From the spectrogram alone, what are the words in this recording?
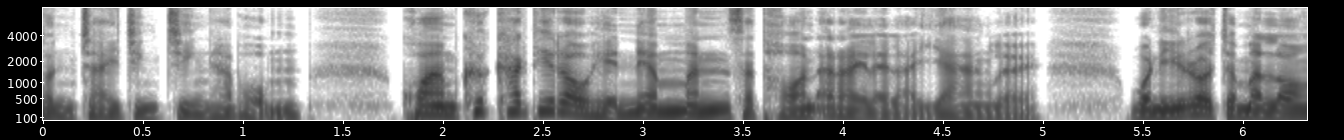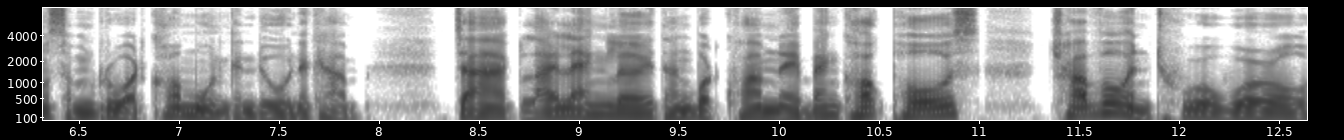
สนใจจริง ๆ ครับผม ความคึกคักที่เราเห็นเนี่ยมันสะท้อนอะไรหลาย ๆ อย่างเลย วันนี้เราจะมาลองสำรวจข้อมูลกันดูนะครับ จากหลายแหล่งเลยทั้งบทความใน Bangkok Post Travel and Tour World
